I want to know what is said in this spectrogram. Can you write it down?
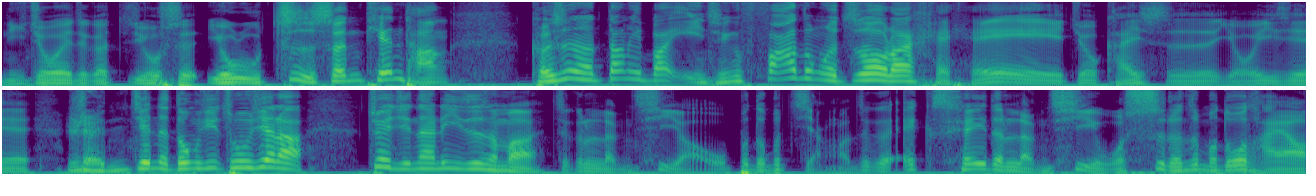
你就会这个犹是犹如置身天堂。可是呢，当你把引擎发动了之后呢，嘿嘿，就开始有一些人间的东西出现了。最简单的例子是什么？这个冷气啊，我不得不讲啊，这个 XK 的冷气，我试了这么多台啊，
